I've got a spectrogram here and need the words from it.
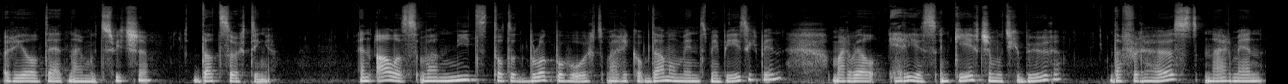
er hele tijd naar moet switchen. Dat soort dingen. En alles wat niet tot het blok behoort waar ik op dat moment mee bezig ben, maar wel ergens een keertje moet gebeuren, dat verhuist naar mijn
